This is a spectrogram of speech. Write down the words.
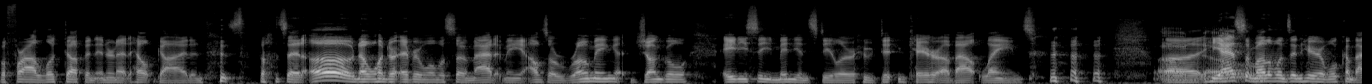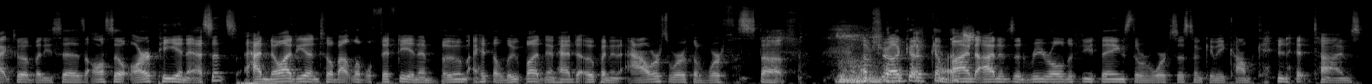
before I looked up an internet help guide and said, "Oh, no wonder everyone was so mad at me. I was a roaming jungle ADC minion stealer who didn't care about lanes." Oh, uh, no. He has some other ones in here, and we'll come back to it. But he says also RP and Essence. I had no idea until about level fifty, and then boom, I hit the loot button and had to open an hour's worth of worthless stuff. I'm sure I could have combined items and re-rolled a few things. The reward system can be complicated at times.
